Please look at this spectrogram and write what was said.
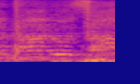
Lázaro sa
